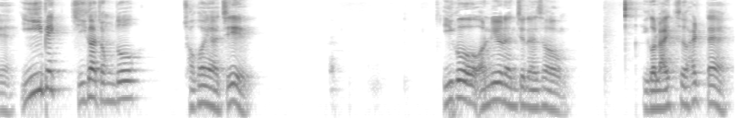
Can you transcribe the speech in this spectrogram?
예, 200기가 정도 적어야지 이거 언리얼 엔진에서 이거 라이트 할때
